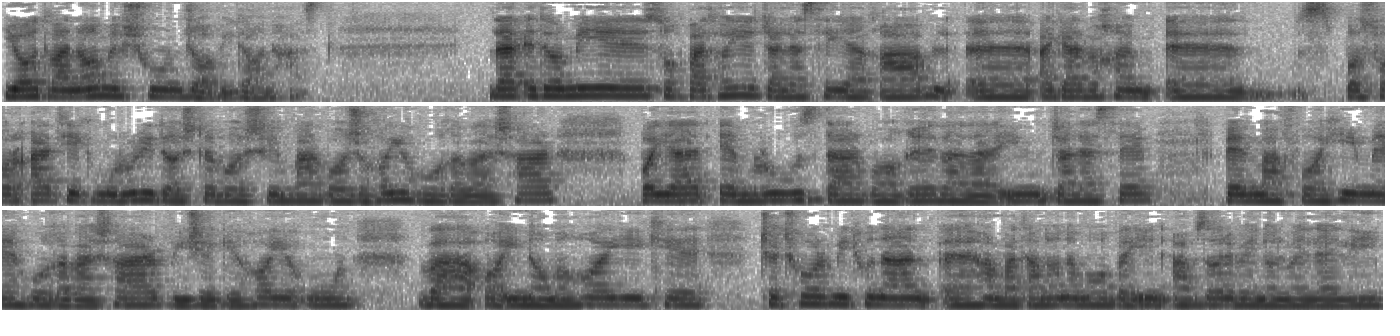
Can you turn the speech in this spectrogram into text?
یاد و نامشون جاویدان هست. در ادامه صحبت های جلسه قبل اگر بخوایم با سرعت یک مروری داشته باشیم بر واجه های حقوق بشر باید امروز در واقع و در این جلسه به مفاهیم حقوق بشر ویژگی های اون و آینامه هایی که چطور می‌تونن هموطنان ما به این ابزار بین المللی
